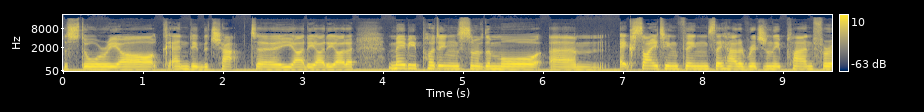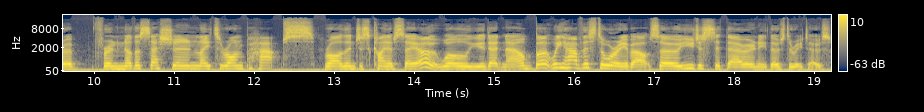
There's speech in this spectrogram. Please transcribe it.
the story arc, ending the chapter, yada yada yada. Maybe putting some of the more um, exciting things they had originally planned for a for another session later on, perhaps, rather than just kind of say, "Oh, well, you're dead now, but we have this story about, so you just sit there and eat those Doritos."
